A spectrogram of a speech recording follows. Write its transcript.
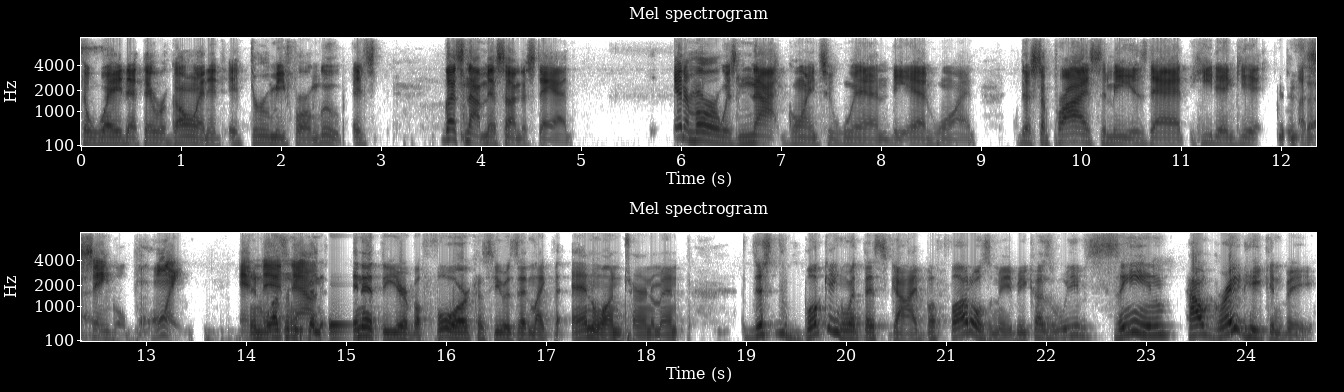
the way that they were going. It it threw me for a loop. It's let's not misunderstand. Inamura was not going to win the N one. The surprise to me is that he didn't get a single point. And, then wasn't now- even in it the year before because he was in like the N1 tournament. Just the booking with this guy befuddles me because we've seen how great he can be.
